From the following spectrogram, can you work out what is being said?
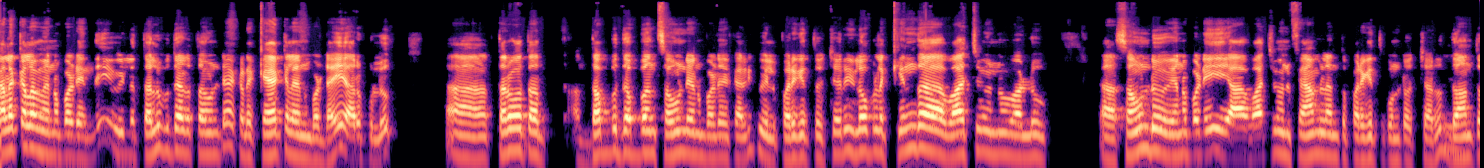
కలకలం వినబడింది వీళ్ళు తలుపు తడుతూ ఉంటే అక్కడ కేకలు వినబడ్డాయి అరుపులు. ఆ తర్వాత దబ్బు దబ్బు అని సౌండ్ వినబడే కాడికి వీళ్ళు పరిగెత్తి వచ్చారు ఈ లోపల కింద వాచ్మెన్ వాళ్ళు సౌండ్ వినబడి ఆ వాచ్మెన్ ఫ్యామిలీ అంతా పరిగెత్తుకుంటూ వచ్చారు. Hmm. దాంతో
